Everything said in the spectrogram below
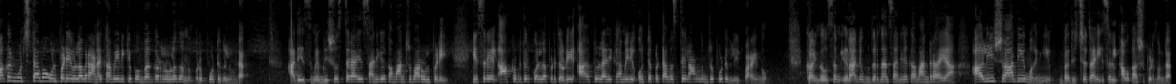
മകൻ മുജ്താബ ഉൾപ്പെടെയുള്ളവരാണ് ഖമീനിക്കൊപ്പം ബംഗറിലുള്ളതെന്നും റിപ്പോർട്ടുകളുണ്ട്. അതേസമയം വിശ്വസ്തരായ സൈനിക കമാൻഡർമാർ ഉൾപ്പെടെ ഇസ്രയേൽ ആക്രമണത്തിൽ കൊല്ലപ്പെട്ടതോടെ ആയത്തുള്ള അലി ഖമേനി ഒറ്റപ്പെട്ട അവസ്ഥയിലാണെന്നും റിപ്പോർട്ടുകളിൽ പറയുന്നു. കഴിഞ്ഞ ദിവസം ഇറാന്റെ മുതിർന്ന സൈനിക കമാൻഡറായ അലി ഷാദി മഹനിയെ വധിച്ചതായി ഇസ്രയേൽ അവകാശപ്പെടുന്നുണ്ട്.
